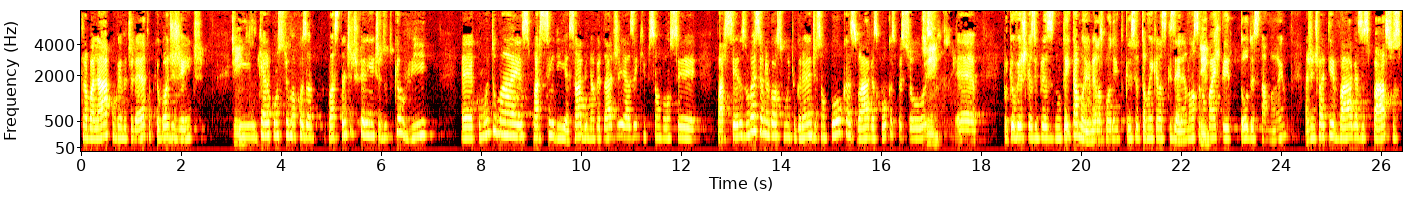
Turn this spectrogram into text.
trabalhar com venda direta, porque eu gosto de gente. Sim. E quero construir uma coisa bastante diferente do que eu vi é, com muito mais parceria, sabe? Na verdade, as equipes são, vão ser parceiras, não vai ser um negócio muito grande, são poucas vagas, poucas pessoas. Sim. É, porque eu vejo que as empresas não têm tamanho, né? Elas podem crescer do tamanho que elas quiserem. A nossa Sim. não vai ter todo esse tamanho. A gente vai ter vagas, espaços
